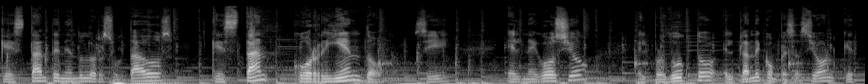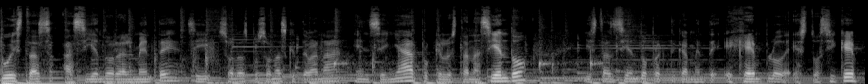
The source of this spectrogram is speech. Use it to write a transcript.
que están teniendo los resultados, que están corriendo, ¿sí? El negocio, el producto, el plan de compensación que tú estás haciendo realmente, ¿sí? Son las personas que te van a enseñar porque lo están haciendo y están siendo prácticamente ejemplo de esto. Así que,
